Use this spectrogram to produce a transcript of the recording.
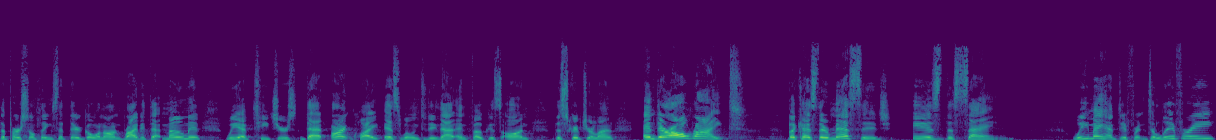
the personal things that they're going on right at that moment. We have teachers that aren't quite as willing to do that and focus on the scripture alone. And they're all right because their message is the same. We may have different delivery,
